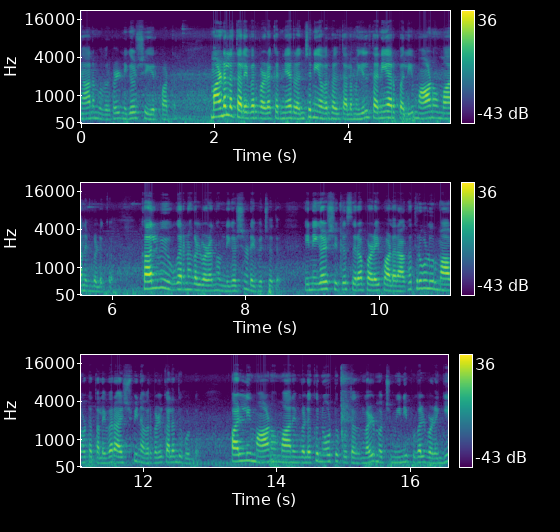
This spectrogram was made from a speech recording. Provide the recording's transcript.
ஞானம் அவர்கள் நிகழ்ச்சி ஏற்பாட்டு. மண்டல தலைவர் வழக்கறிஞர் ரஞ்சனி அவர்கள் தலைமையில் தனியார் பள்ளி மாணவ மாணவிகளுக்கு கல்வி உபகரணங்கள் வழங்கும் நிகழ்ச்சி நடைபெற்றது. இந்நிகழ்ச்சிக்கு சிறப்பு அழைப்பாளராக திருவள்ளூர் மாவட்ட தலைவர் அஸ்வின் அவர்கள் கலந்து கொண்டு பள்ளி மாணவ மாணவிகளுக்கு நோட்டு புத்தகங்கள் மற்றும் இனிப்புகள் வழங்கி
